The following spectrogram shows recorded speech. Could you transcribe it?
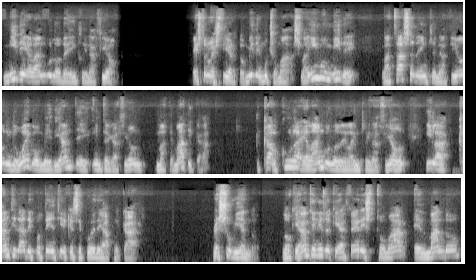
mide el ángulo de inclinación. Esto no es cierto, mide mucho más. La IMU mide la tasa de inclinación y luego, mediante integración matemática, calcula el ángulo de la inclinación y la cantidad de potencia que se puede aplicar. Resumiendo, lo que han tenido que hacer es tomar el mando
